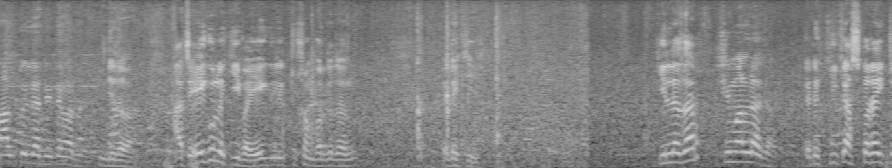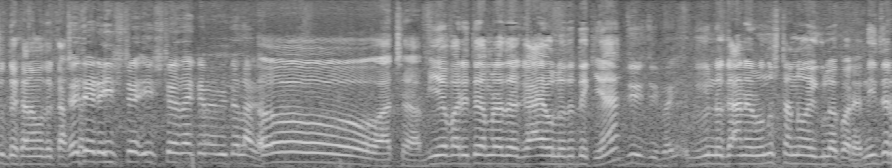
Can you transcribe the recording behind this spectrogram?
মাল তুলে দিতে পারবে। দিতে পারেন। আচ্ছা এইগুলো কি ভাই? এইগুলো একটু সম্পর্কে জান। এটা কি? কি লেজার সীমাল রাজা এটা কি কাজ করে? একটু দেখান আমাদের কাজ এই যে এটা স্টে স্টেজ আইটেমের ভিতরে লাগা ও আচ্ছা। বিয়ে বাড়িতে আমরা যে গায়ে হলুদে দেখি হ্যাঁ? জি জি ভাই। বিভিন্ন গানের অনুষ্ঠানও এগুলো করে। নিজের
